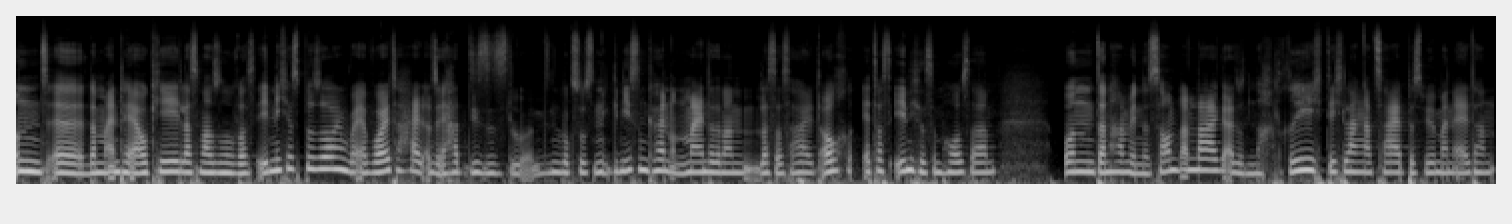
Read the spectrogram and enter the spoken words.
Und äh, dann meinte er, okay, lass mal so was ähnliches besorgen, weil er wollte halt, also er hat dieses, diesen Luxus genießen können und meinte dann, lass das halt auch etwas ähnliches im Haus haben. Und dann haben wir eine Soundanlage, also nach richtig langer Zeit, bis wir meine Eltern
